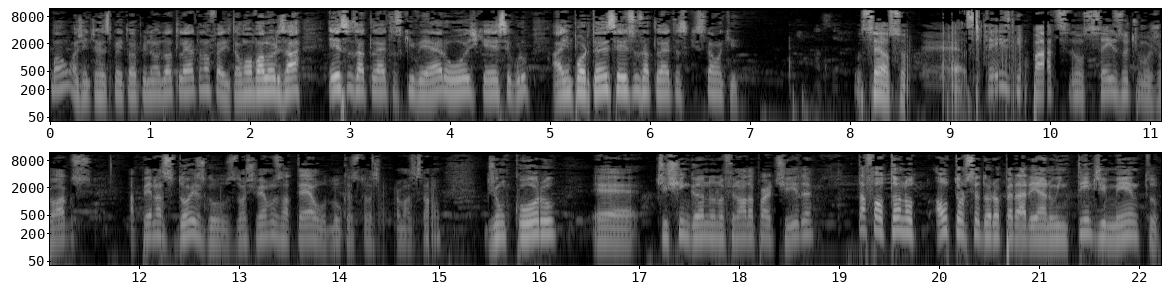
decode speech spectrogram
Bom, a gente respeitou a opinião do atleta, não fez. Então vamos valorizar esses atletas que vieram hoje, que é esse grupo, a importância desses atletas que estão aqui. O Celso, é, seis empates nos seis últimos jogos, apenas dois gols. Nós tivemos até, o Lucas trouxe a informação, de um coro é, te xingando no final da partida. Está faltando ao torcedor operariano o entendimento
